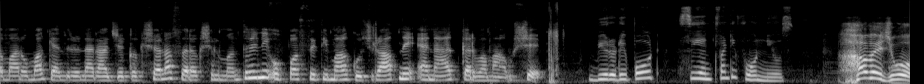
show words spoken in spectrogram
સમારોહમાં કેન્દ્રના રાજ્ય કક્ષાના સંરક્ષણ મંત્રીની ઉપસ્થિતિમાં ગુજરાતને એનાયત કરવામાં આવશે. Bureau report CN twenty four news. હવે જુઓ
